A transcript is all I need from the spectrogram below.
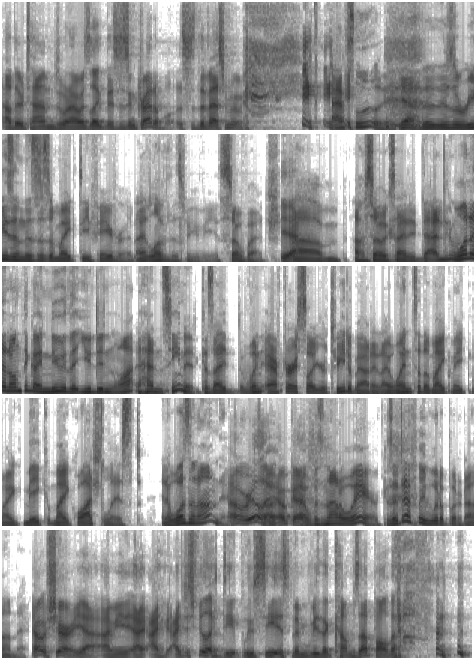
Other times when I was like, this is incredible. This is the best movie. Absolutely. Yeah. There's a reason this is a Mike D favorite. I love this movie so much. Yeah. Um, I'm so excited. I one, I don't think I knew that you didn't want, hadn't seen it because I, when, after I saw your tweet about it, I went to the Mike Make Mike Make Mike watch list and it wasn't on there. Oh, really? So I- Okay. I was not aware because I definitely would have put it on there. oh, sure. Yeah. I mean, I, I, I just feel like Deep Blue Sea is the movie that comes up all that often.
